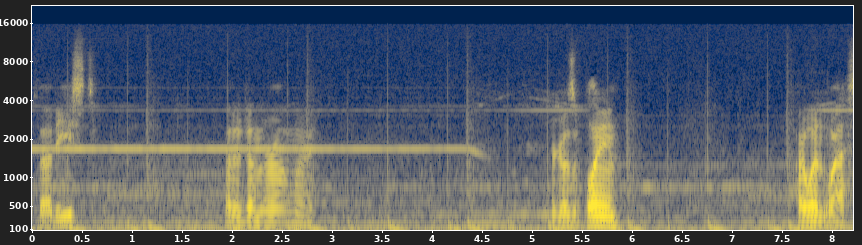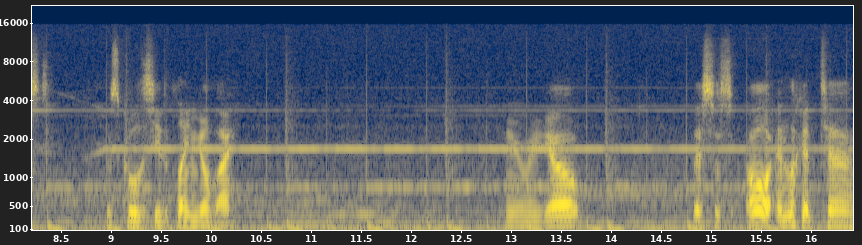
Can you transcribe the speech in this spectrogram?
Is that east? I'd have done the wrong way. There goes a plane. I went west. It was cool to see the plane go by. Here we go. This is... Oh, and look at uh,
